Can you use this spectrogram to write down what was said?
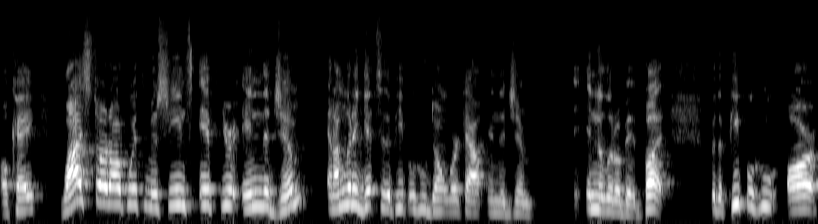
Okay. Why start off with machines if you're in the gym? And I'm going to get to the people who don't work out in the gym in a little bit. But for the people who are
